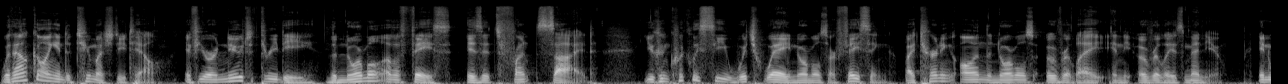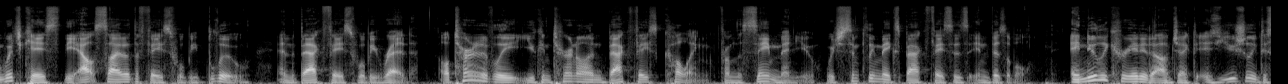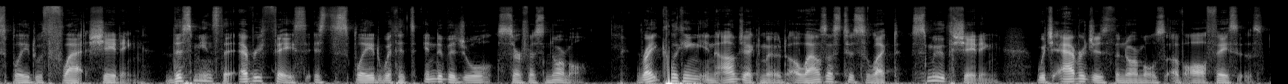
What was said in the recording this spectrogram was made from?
Without going into too much detail, if you are new to 3D, the normal of a face is its front side. You can quickly see which way normals are facing by turning on the normals overlay in the overlays menu, in which case the outside of the face will be blue and the back face will be red. Alternatively, you can turn on backface culling from the same menu, which simply makes backfaces invisible. A newly created object is usually displayed with flat shading. This means that every face is displayed with its individual surface normal. Right-clicking in object mode allows us to select smooth shading, which averages the normals of all faces.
